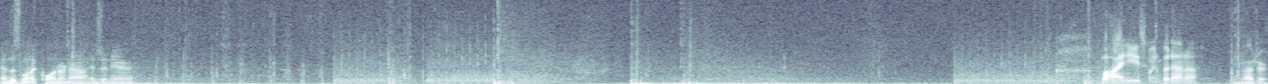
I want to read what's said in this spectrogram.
And there's one at corner now. Engineer. Behind you, Swing Banana. Roger.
